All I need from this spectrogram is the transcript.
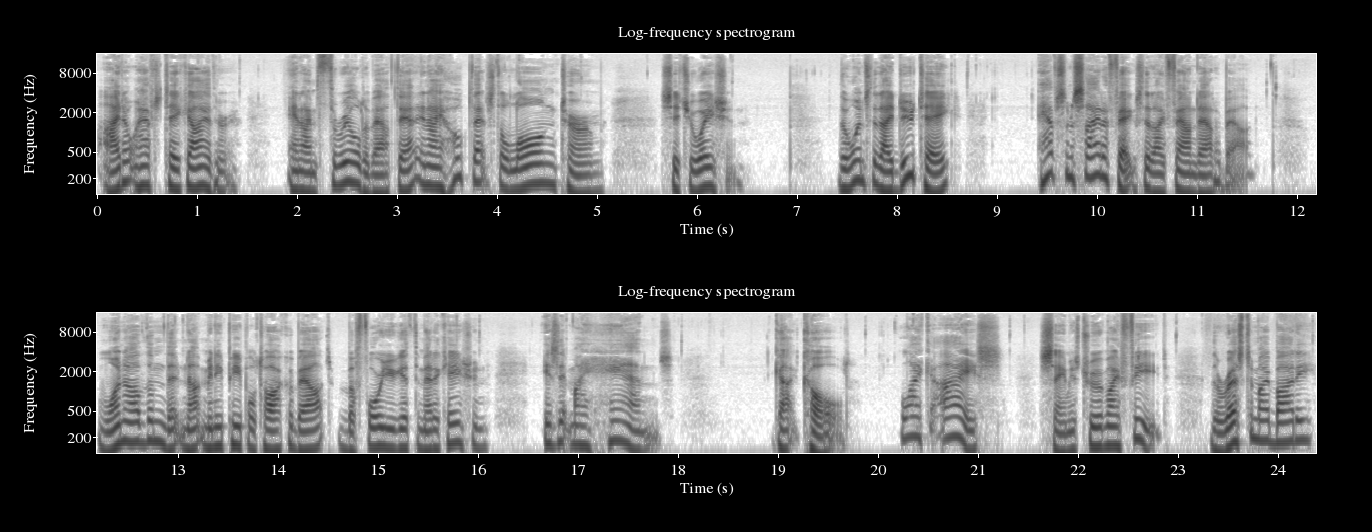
I don't have to take either. And I'm thrilled about that. And I hope that's the long term situation. The ones that I do take have some side effects that I found out about. One of them that not many people talk about before you get the medication is that my hands got cold, like ice. Same is true of my feet. The rest of my body,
